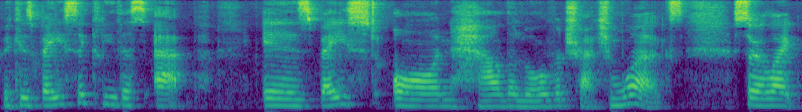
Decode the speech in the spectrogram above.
Because basically, this app is based on how the law of attraction works. So, like,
